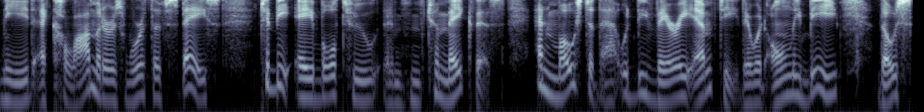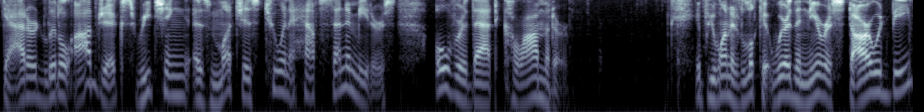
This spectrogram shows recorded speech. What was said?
need a kilometer's worth of space to be able to um, to make this. And most of that would be very empty. There would only be those scattered little objects reaching as much as two and a half centimeters over that kilometer. If we wanted to look at where the nearest star would be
